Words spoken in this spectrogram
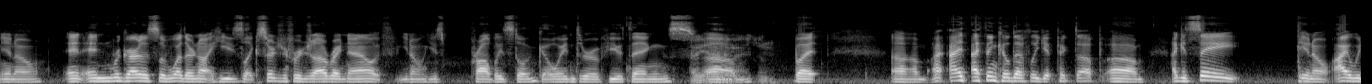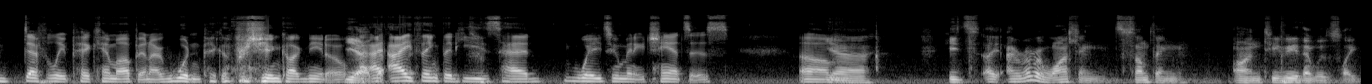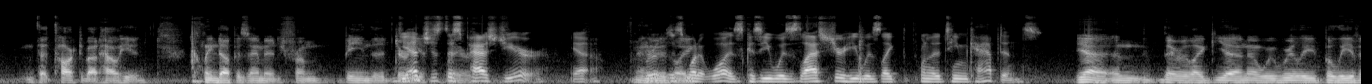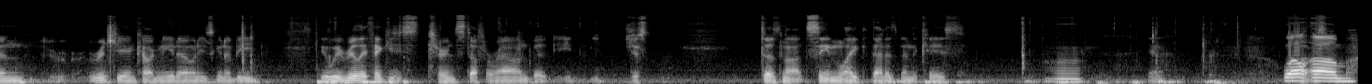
You know, and and regardless of whether or not he's like searching for a job right now, if you know he's probably still going through a few things. Oh yeah, um, but um, I, I I think he'll definitely get picked up. Um, I could say, you know, I would definitely pick him up, and I wouldn't pick up Richie Incognito. Yeah, I, I think that he's had way too many chances. Um, yeah, he's. I, I remember watching something on TV that was like that talked about how he had cleaned up his image from being the dirtiest. yeah, just this past year. Yeah, And it was like, what it was because he was last year. He was like one of the team captains. Yeah, and they were like, "Yeah, no, we really believe in Richie Incognito, and he's going to be. we really think he's turned stuff around, but he, he just does not seem like that has been the case." Yeah. Well, um,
